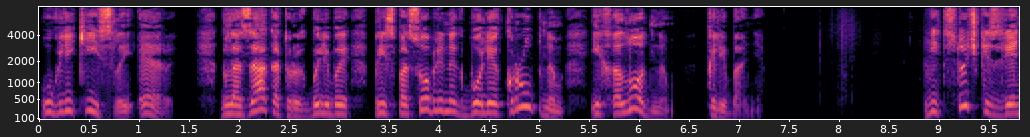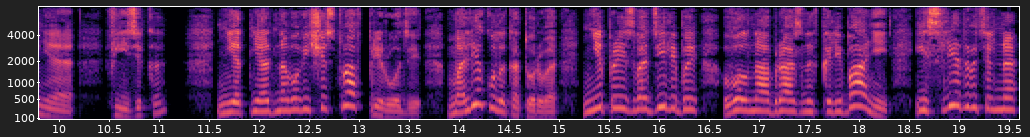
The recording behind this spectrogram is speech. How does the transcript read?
углекислой эры, глаза которых были бы приспособлены к более крупным и холодным колебаниям. Ведь с точки зрения физика нет ни одного вещества в природе, молекулы которого не производили бы волнообразных колебаний и, следовательно,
